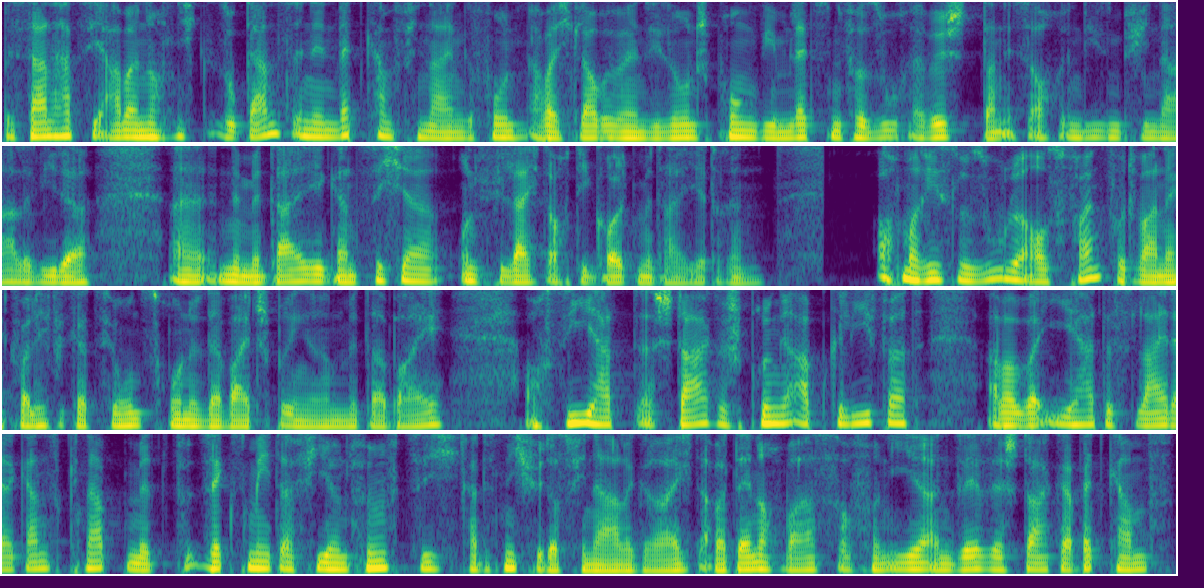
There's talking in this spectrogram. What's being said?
Bis dann hat sie aber noch nicht so ganz in den Wettkampf hineingefunden. Aber ich glaube, wenn sie so einen Sprung wie im letzten Versuch erwischt, dann ist auch in diesem Finale wieder äh, eine Medaille ganz sicher und vielleicht auch die Goldmedaille drin. Auch Maries Losule aus Frankfurt war in der Qualifikationsrunde der Weitspringerin mit dabei. Auch sie hat starke Sprünge abgeliefert, aber bei ihr hat es leider ganz knapp mit 6,54 Meter hat es nicht für das Finale gereicht. Aber dennoch war es auch von ihr ein sehr, sehr starker Wettkampf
